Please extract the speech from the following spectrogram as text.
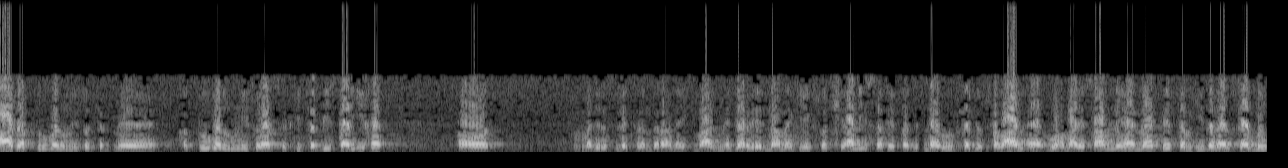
آج اکتوبر انیس سو اکتوبر انیس سو اڑسٹھ کی چھبیس تاریخ ہے اور مجلس لیکر اندر آنے اقبال میں جاوید نامے کی ایک سو چھیالیس صفحے پر زندہ روپ کا جو سوال ہے، وہ ہمارے سامنے ہے۔ میں پھر تمہیدن عرض کر دوں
